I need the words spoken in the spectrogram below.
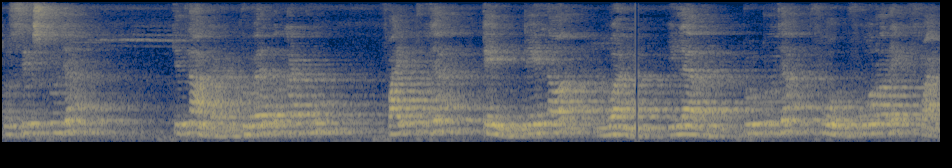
तो सिक्स टू जा, कितना आ जाएगा? ट्वेल्व का टू फाइव टू जा टेन टेन और वन इलेवन टू टू जा फोर फोर और एक फाइव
